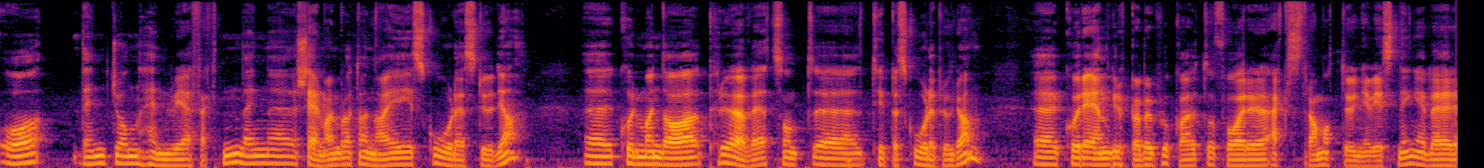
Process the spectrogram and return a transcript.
Og den John Henry-effekten den eh, ser man bl.a. i skolestudier. Eh, hvor man da prøver et sånt eh, type skoleprogram. Hvor en gruppe blir plukka ut og får ekstra matteundervisning eller,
